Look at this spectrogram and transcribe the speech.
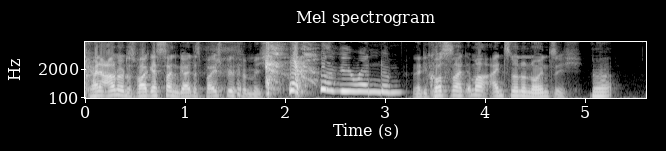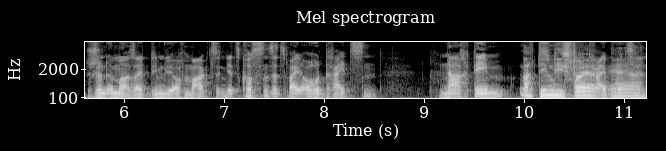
keine Ahnung, das war gestern ein geiles Beispiel für mich. wie random. Na, die kosten halt immer 1,99. Ja. Schon immer, seitdem die auf dem Markt sind. Jetzt kosten sie 2,13 Euro. Nachdem, Nachdem die Steuer- von 3%. ja, ja.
